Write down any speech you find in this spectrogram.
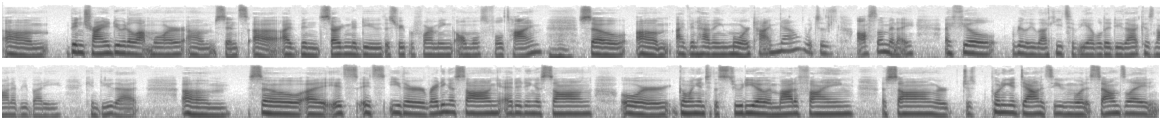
Um, been trying to do it a lot more um, since uh, I've been starting to do the street performing almost full time. Mm-hmm. So um, I've been having more time now, which is awesome, and I I feel really lucky to be able to do that because not everybody can do that. Um, so uh, it's it's either writing a song, editing a song, or going into the studio and modifying a song, or just putting it down and seeing what it sounds like and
